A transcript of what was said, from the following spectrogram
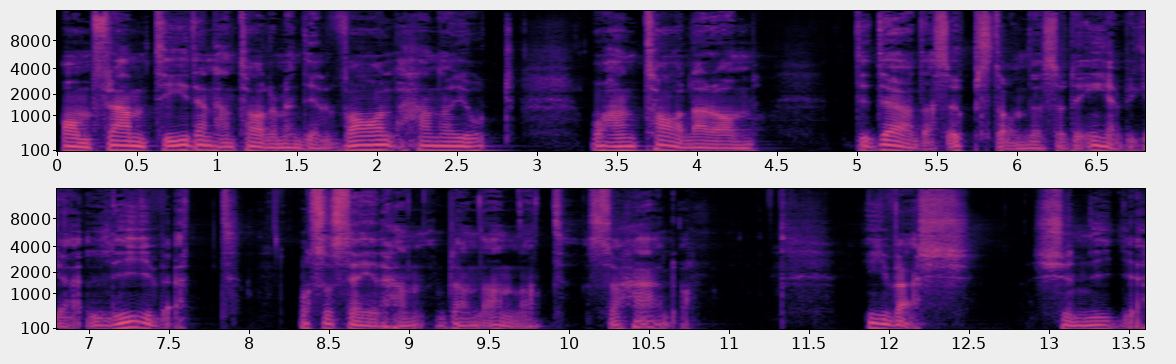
om framtiden. Han talar om en del val han har gjort och han talar om det dödas uppståndelse och det eviga livet. Och så säger han bland annat så här då. I vers 29.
